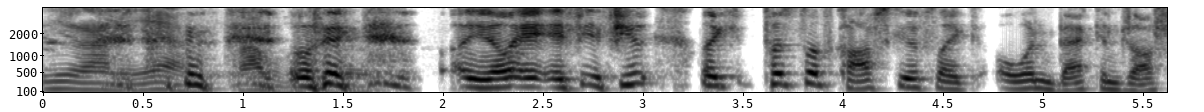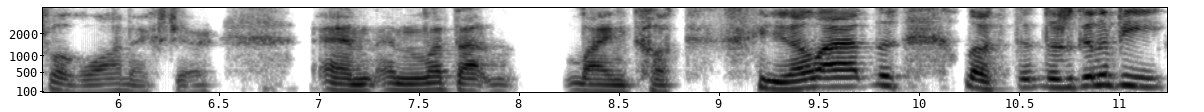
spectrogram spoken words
Yeah, I mean, yeah, probably. you know, if if you like put Slafkovsky with like Owen Beck and Joshua Roy next year, and and let that line cook. You know, I, look, there's going to be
